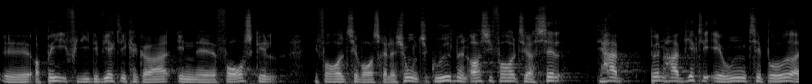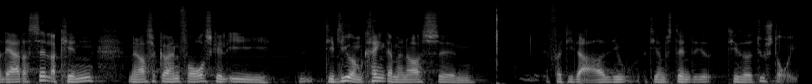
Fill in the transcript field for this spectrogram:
øh, at bede, fordi det virkelig kan gøre en øh, forskel i forhold til vores relation til Gud, men også i forhold til os selv. Det har, bøn har virkelig evnen til både at lære dig selv at kende, men også at gøre en forskel i dit liv omkring dig, men også øh, for dit eget liv og de omstændigheder, du står i.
